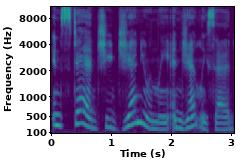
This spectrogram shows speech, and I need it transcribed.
Instead, she genuinely and gently said,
